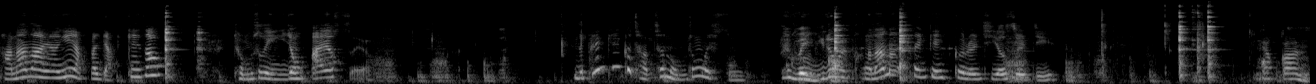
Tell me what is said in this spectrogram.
바나나 향이 약간 약해서 점수가 2점 까였어요. 근데 팬케이크 자체는 엄청 맛있어요. 왜 그러니까. 이름을 바나나 팬케이크를 지었을지. 약간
